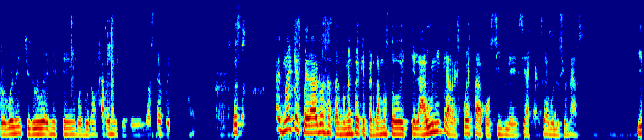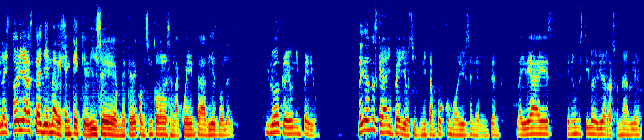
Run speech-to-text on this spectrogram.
we're willing to do anything when we don't have anything, we lost everything. ¿no? Entonces, no hay que esperarnos hasta el momento de que perdamos todo y que la única respuesta posible sea, sea evolucionar. Y la historia está llena de gente que dice, me quedé con 5 dólares en la cuenta, 10 dólares, y luego creé un imperio. La idea no es crear imperios ni tampoco morirse en el intento. La idea es tener un estilo de vida razonable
